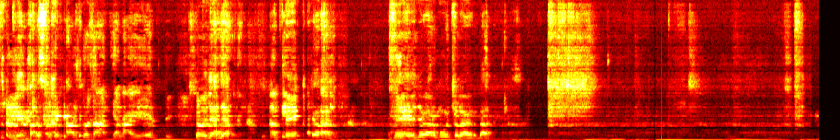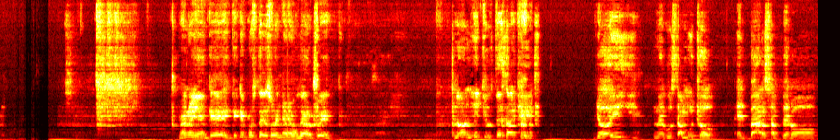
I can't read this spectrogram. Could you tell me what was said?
¿Qué cosas aquí a la gente? No, ya, ya. Okay. Eh, me dejé llevar mucho, la verdad. Bueno, ¿y en qué, en qué equipo usted sueña jugar, pues? No, Nietzsche, usted sabe que yo hoy me gusta mucho el Barça, pero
